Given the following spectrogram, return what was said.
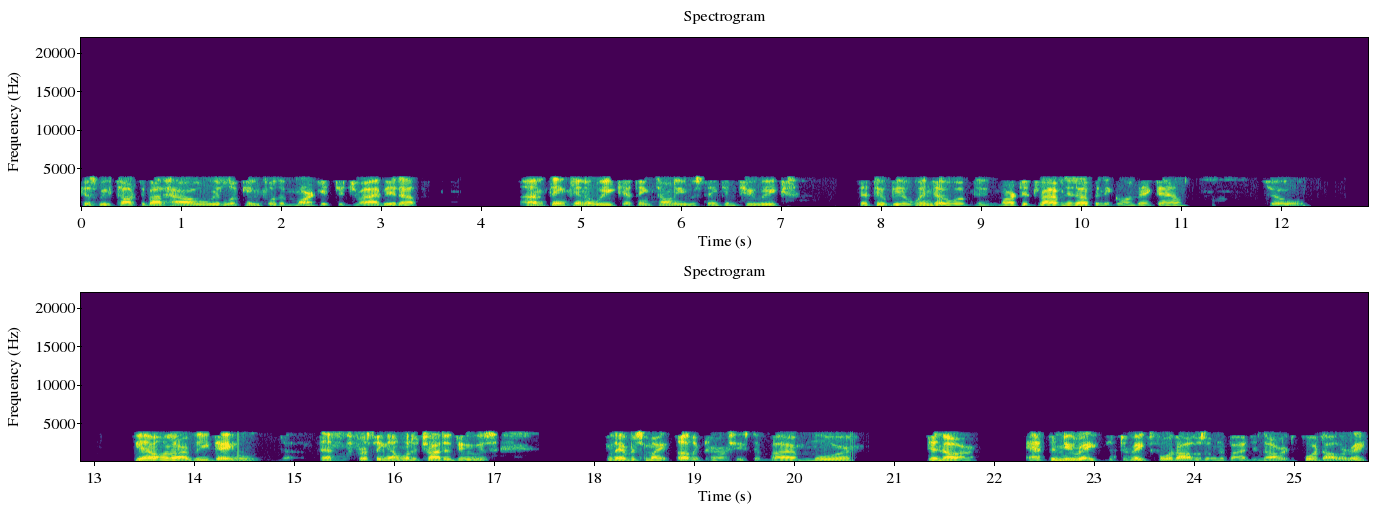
because we've talked about how we're looking for the market to drive it up. I'm thinking a week. I think Tony was thinking two weeks that there'll be a window of the market driving it up and it going back down. So, yeah, on RV day, that's the first thing I want to try to do is leverage my other currencies to buy more dinar at the new rate. If the rate's four dollars, I'm going to buy dinar at the four dollar rate.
